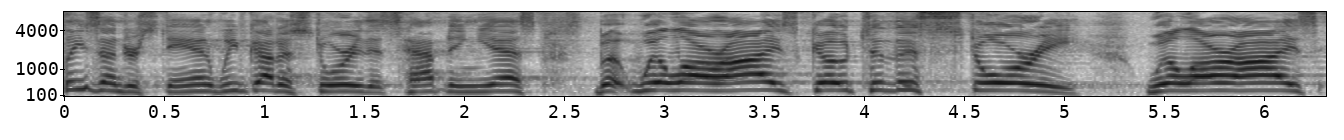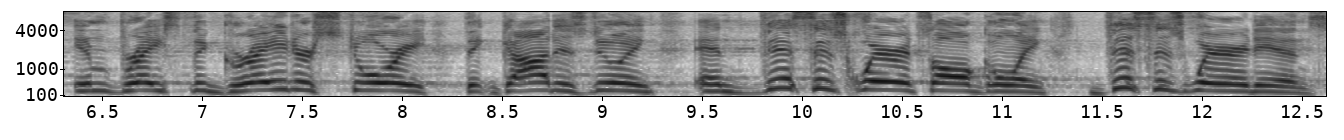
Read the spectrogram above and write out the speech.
Please understand, we've got a story that's happening, yes, but will our eyes go to this story? Will our eyes embrace the greater story that God is doing? And this is where it's all going. This is where it ends.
